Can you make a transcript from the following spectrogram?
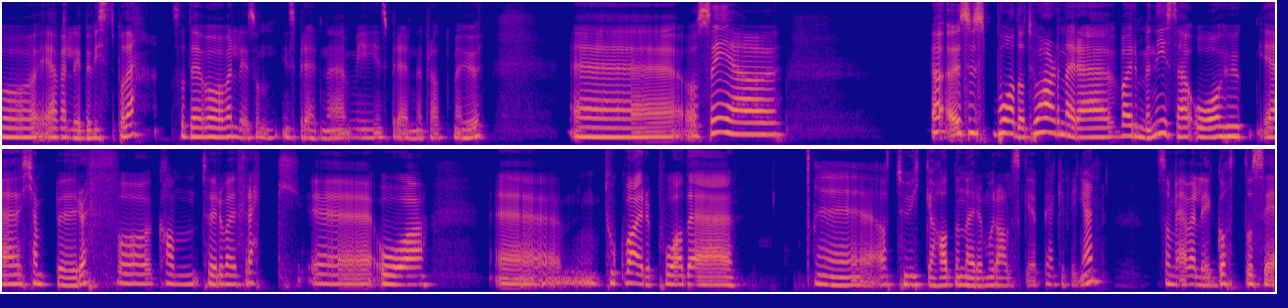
og er veldig bevisst på det. Så det var veldig sånn inspirerende, mye inspirerende prat med hun. Eh, og så er jeg ja, jeg syns både at hun har den der varmen i seg, og hun er kjemperøff og kan tørre å være frekk. Eh, og eh, tok vare på det eh, at hun ikke hadde den der moralske pekefingeren. Som er veldig godt å se,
